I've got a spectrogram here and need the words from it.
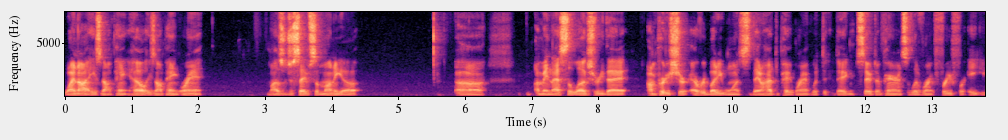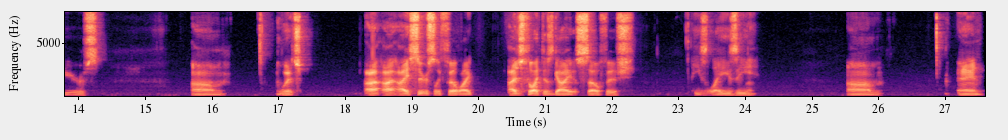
Why not? He's not paying hell, he's not paying rent. Might as well just save some money up. Uh, I mean, that's the luxury that I'm pretty sure everybody wants. They don't have to pay rent with. The, they stay with their parents and live rent free for eight years. Um, which I, I I seriously feel like I just feel like this guy is selfish. He's lazy. Um, and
